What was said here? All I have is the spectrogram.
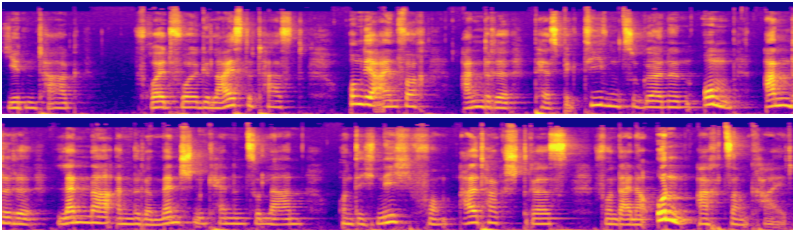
jeden Tag freudvoll geleistet hast, um dir einfach andere Perspektiven zu gönnen, um andere Länder, andere Menschen kennenzulernen und dich nicht vom Alltagsstress, von deiner Unachtsamkeit,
